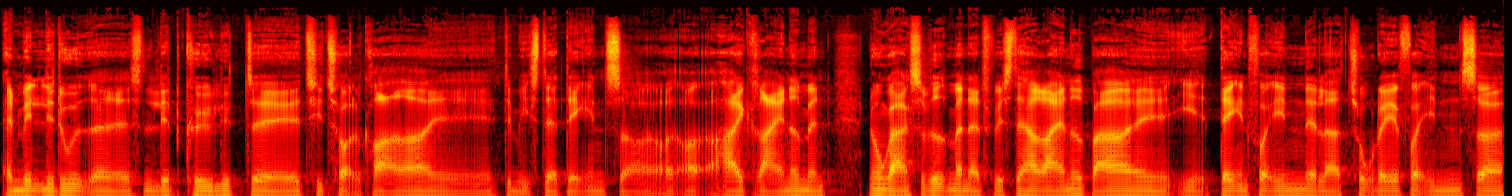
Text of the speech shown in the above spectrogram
almindeligt ud, øh, sådan lidt køligt, øh, 10-12 grader øh, det meste af dagen, så, og, og har ikke regnet, men nogle gange så ved man, at hvis det har regnet bare øh, dagen for inden, eller to dage for inden, så,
